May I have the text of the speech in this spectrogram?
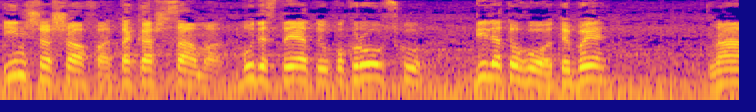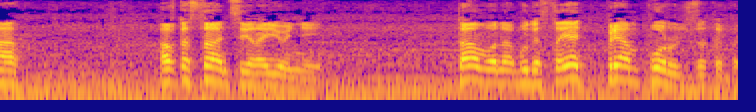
Інша шафа, така ж сама, буде стояти у Покровську біля того АТБ на автостанції районній. Там вона буде стояти прямо поруч за тебе.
